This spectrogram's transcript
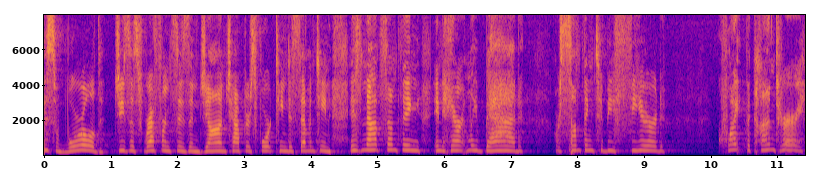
This world Jesus references in John chapters 14 to 17 is not something inherently bad or something to be feared. Quite the contrary.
